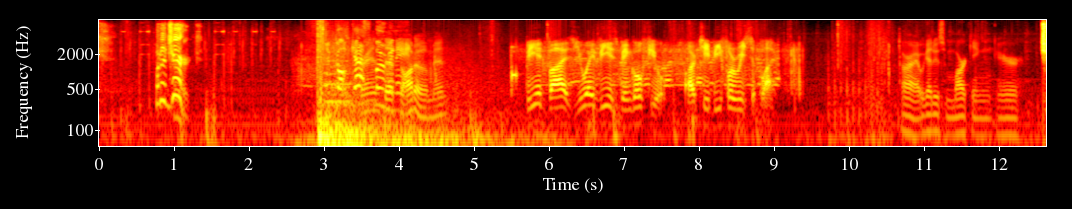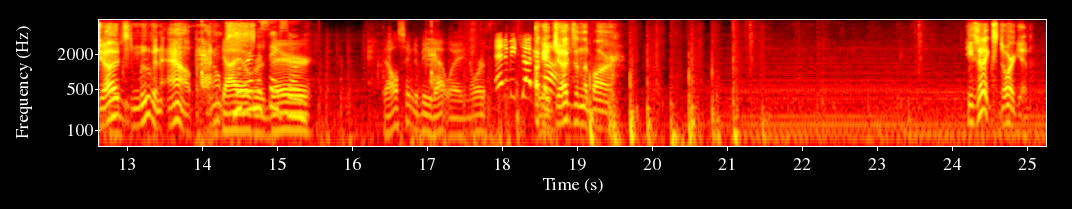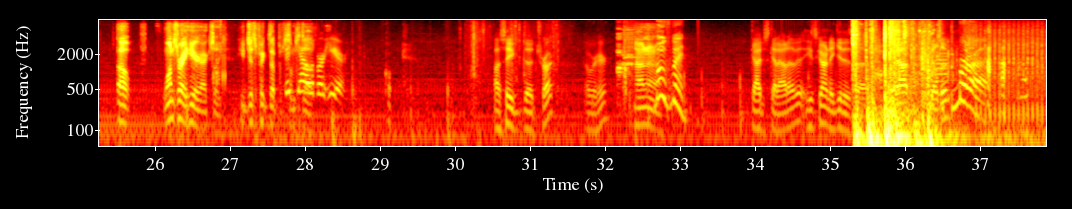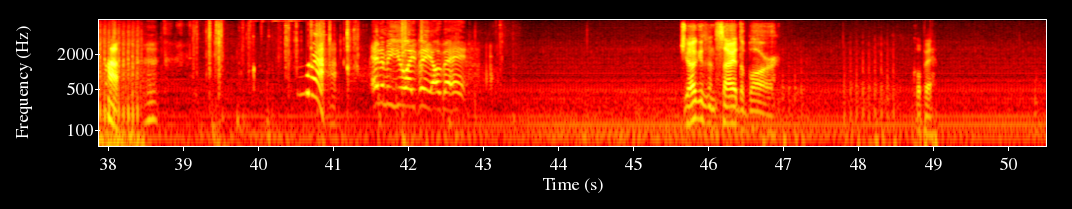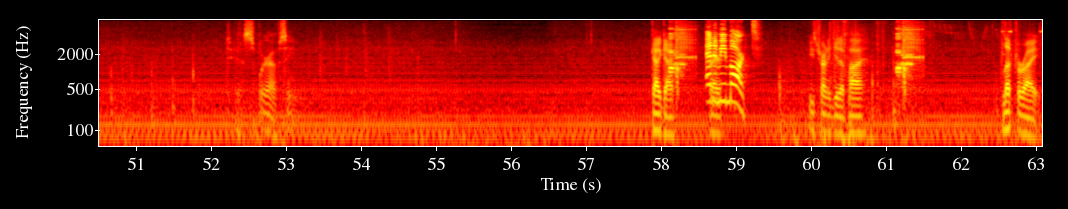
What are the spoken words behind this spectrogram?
What a jerk. You've got gas Grand moving Theft in. Auto, man. Be advised, UAV is bingo fuel. RTB for resupply. All right, we gotta do some marking here. Jug's moving out. but I don't. Guy We're over the safe zone. there. They all seem to be that way, north. Enemy Okay. Jug's in the bar. He's next door again. Oh, one's right here actually. He just picked up some Big stuff. caliber here. I see the truck over here. No, no, no. Movement. Guy just got out of it. He's trying to get his uh, loadout. Killed him. Bruh. Enemy UAV overhead. Jug is inside the bar. Cope. Dude, I swear I've seen. Got a guy. Enemy marked. He's trying to get up high. Left or right?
